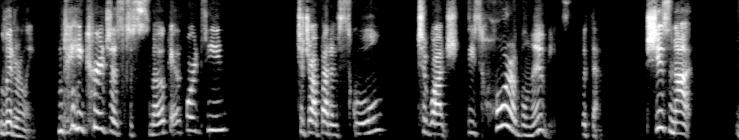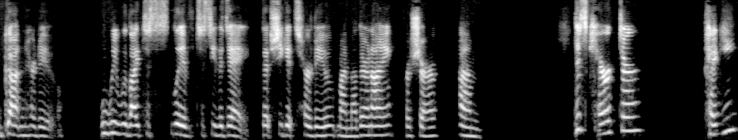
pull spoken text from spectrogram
Literally. They encourage us to smoke at 14, to drop out of school, to watch these horrible movies with them. She's not gotten her due. We would like to live to see the day that she gets her due, my mother and I, for sure. Um, this character, Peggy,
